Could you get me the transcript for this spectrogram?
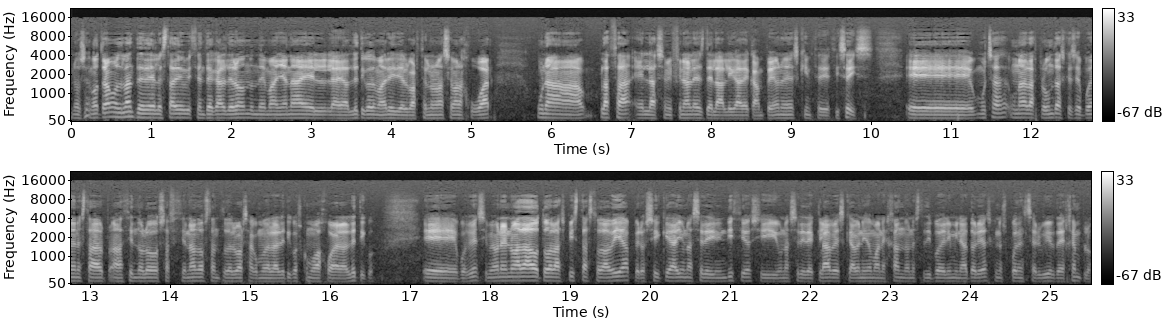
Nos encontramos delante del Estadio Vicente Calderón, donde mañana el Atlético de Madrid y el Barcelona se van a jugar una plaza en las semifinales de la Liga de Campeones 15-16. Eh, una de las preguntas que se pueden estar haciendo los aficionados, tanto del Barça como del Atlético, es cómo va a jugar el Atlético. Eh, pues bien, Simeone no ha dado todas las pistas todavía, pero sí que hay una serie de indicios y una serie de claves que ha venido manejando en este tipo de eliminatorias que nos pueden servir de ejemplo.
